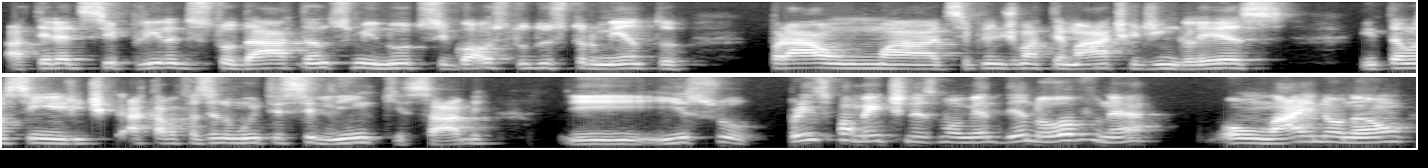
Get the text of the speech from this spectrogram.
a ter a disciplina de estudar tantos minutos, igual estudo instrumento para uma disciplina de matemática, de inglês. Então, assim, a gente acaba fazendo muito esse link, sabe? E isso, principalmente nesse momento, de novo, né? Online ou não,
